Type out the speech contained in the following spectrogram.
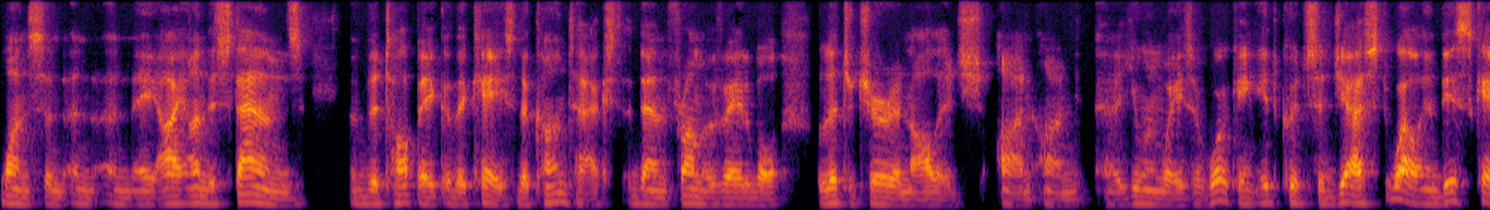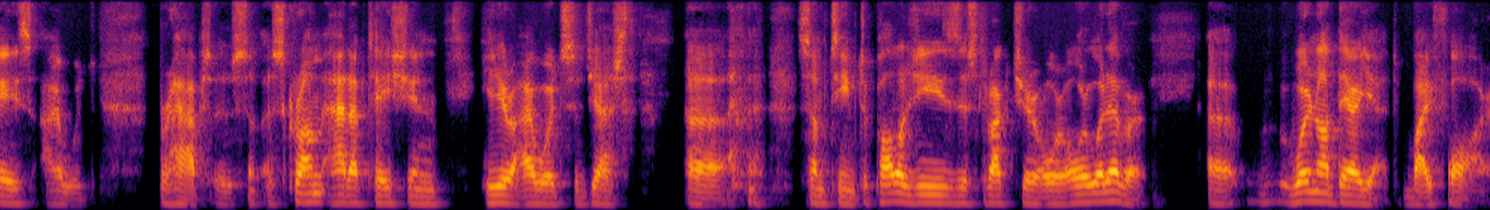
once an, an, an ai understands the topic, the case, the context, then from available literature and knowledge on on uh, human ways of working, it could suggest, well, in this case, I would perhaps a, a Scrum adaptation. Here, I would suggest uh, some team topologies, structure, or or whatever. Uh, we're not there yet by far,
